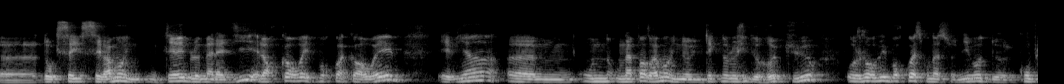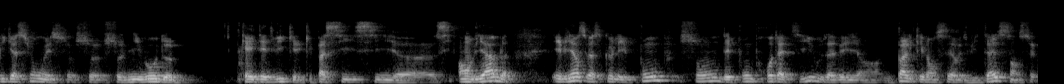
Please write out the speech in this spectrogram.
Euh, donc c'est vraiment une, terrible maladie. Alors CoreWave, pourquoi CoreWave? Eh bien, euh, on, apporte vraiment une, technologie de rupture. Aujourd'hui, pourquoi est-ce qu'on a ce niveau de complication et ce niveau de qualité de vie qui n'est pas euh, si, enviable, eh bien, c'est parce que les pompes sont des pompes rotatives. Vous avez une pale qui est lancée à haute vitesse. C'est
